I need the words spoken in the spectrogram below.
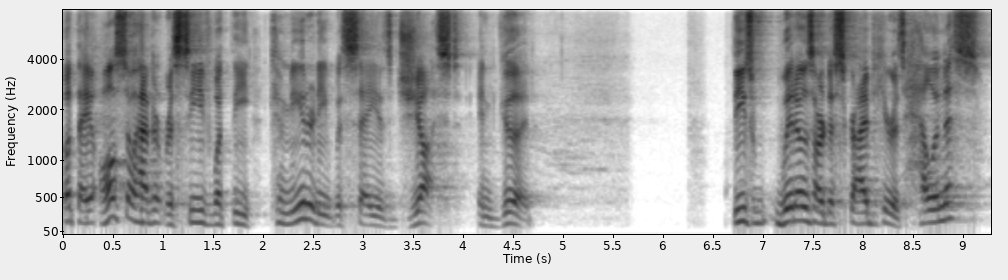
But they also haven't received what the community would say is just and good. These widows are described here as Hellenists,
